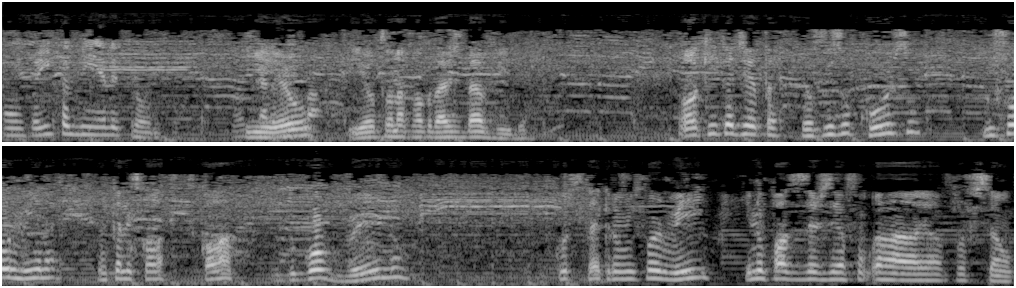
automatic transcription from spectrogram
com ênfase em eletrônica. E eu, e eu tô na faculdade da vida. Ó, o que que adianta? Eu fiz o curso, me formei na, naquela escola, escola do governo, curso técnico, me formei e não posso exercer a, a- a profissão.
